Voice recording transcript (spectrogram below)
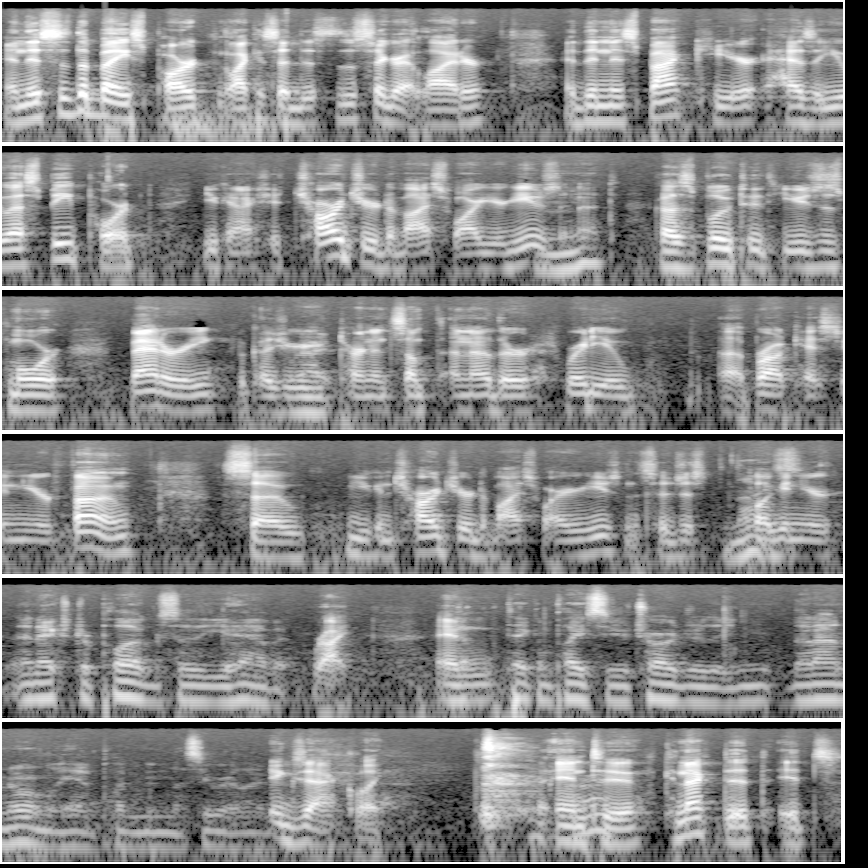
And this is the base part. Like I said, this is a cigarette lighter. And then this back here has a USB port. You can actually charge your device while you're using mm-hmm. it because Bluetooth uses more battery because you're. Right. turning some another radio uh, broadcasting to your phone. So you can charge your device while you're using it. So just plug in your an extra plug so that you have it. right. And Yep, taking place of your charger that, you, that I normally have plugged in my cigarette lighter. Exactly. and to connect it, it's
